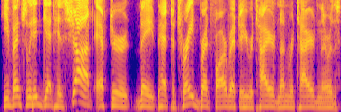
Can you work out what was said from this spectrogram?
he eventually did get his shot after they had to trade Brett Favre after he retired and unretired, and there was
